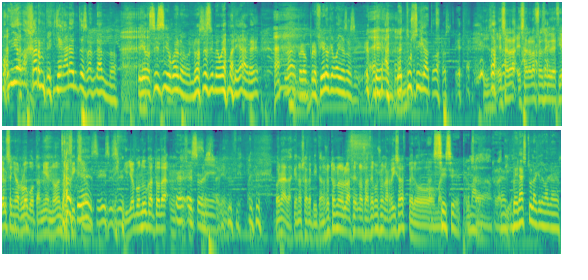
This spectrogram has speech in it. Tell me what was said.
Podía bajarme y llegar antes andando. Y digo, sí, sí, bueno, no sé si me voy a marear, ¿eh? Pero prefiero que vayas así. Que Tú sigue a todas. Esa, esa era, esa era la frase que decía el señor Lobo también, ¿no? En Fiction. sí, sí, sí. Y yo conduzco a toda. Eh, eso es. Pues nada, que no se repita. Nosotros nos, lo hace- nos hacemos unas risas, pero. Sí, sí, pero mal. relativa. Verás tú la que le va a caer.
